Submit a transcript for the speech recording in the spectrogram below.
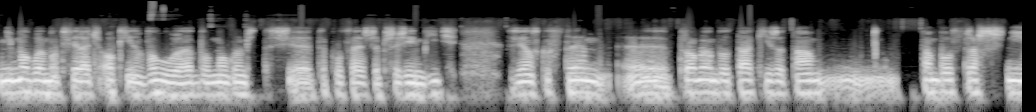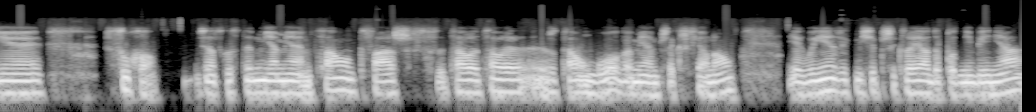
nie mogłem otwierać okien w ogóle, bo mogłem się te płuca jeszcze przeziębić. W związku z tym y, problem był taki, że tam, tam było strasznie sucho. W związku z tym ja miałem całą twarz, całe, całe, całą głowę miałem przekrwioną. Jakby język mi się przyklejał do podniebienia,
